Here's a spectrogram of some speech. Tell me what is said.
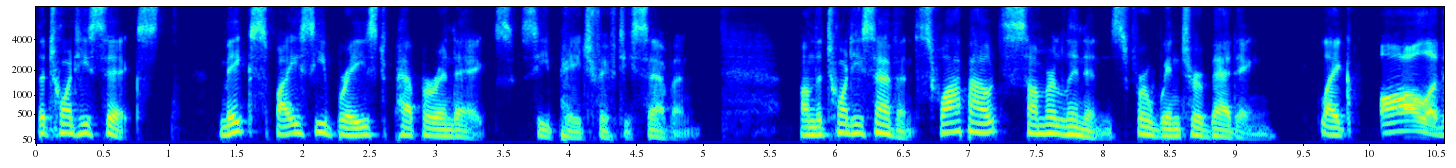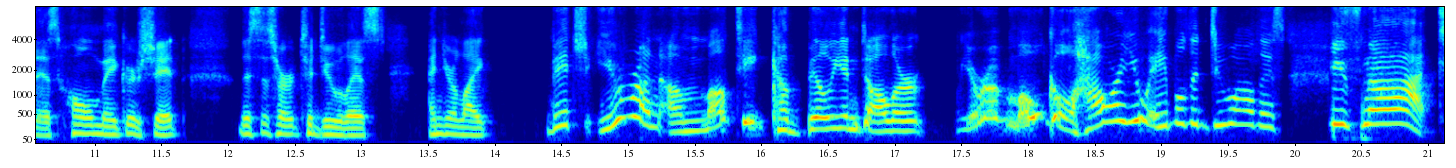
The 26th, make spicy braised pepper and eggs. See page 57. On the 27th, swap out summer linens for winter bedding. Like all of this homemaker shit. This is her to do list. And you're like, bitch, you run a multi billion dollar you're a mogul. How are you able to do all this? He's not.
